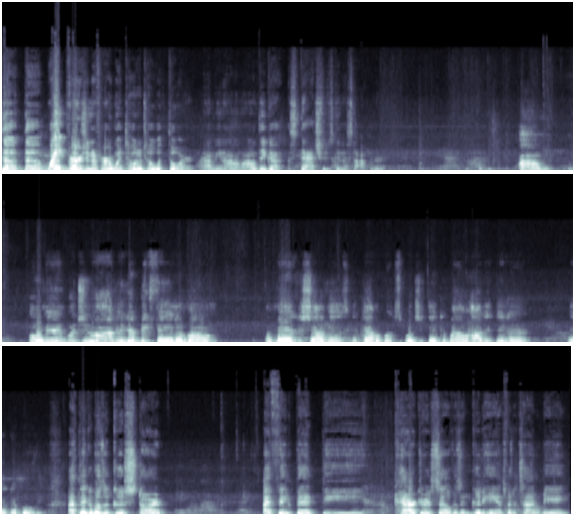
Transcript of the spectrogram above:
the the white version of her went toe to toe with Thor. I mean, I don't know. I don't think a statue's gonna stop her. Um, old man, would you? Uh, I know you're a big fan of um, America Chavez in the comic books. What'd you think about how they did her in the movie? I think it was a good start. I think that the character itself is in good hands for the time being.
